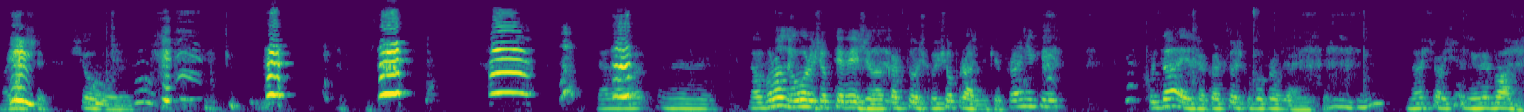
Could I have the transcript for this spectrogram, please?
А я ще що говорю? Я е, наоборот говорю, щоб ти вижила картошку, і що праніки. Праніки худаєш, а картошку поправляєшся. Ну що, ще з грибами.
